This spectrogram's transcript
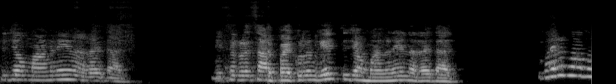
तुझ्या मागण्या येणार आहेत आज. हे सगळं साफाई करून घे तुझ्या मागण्या येणार आहेत आज. बरं बाबा.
